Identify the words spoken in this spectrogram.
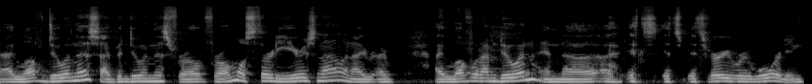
I love doing this. I've been doing this for for almost 30 years now, and I, I, I love what I'm doing, and uh, it's it's it's very rewarding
